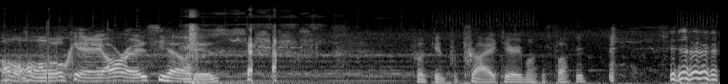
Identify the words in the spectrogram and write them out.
Oh, okay, all right. I see how it is. Fucking proprietary motherfucker.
